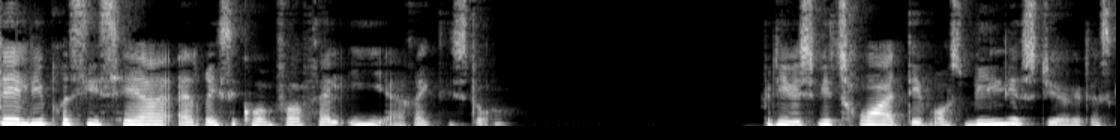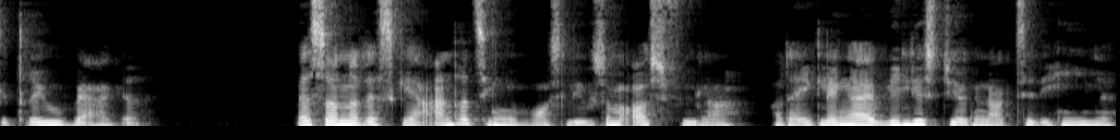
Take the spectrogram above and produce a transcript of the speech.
Det er lige præcis her, at risikoen for at falde i er rigtig stor. Fordi hvis vi tror, at det er vores viljestyrke, der skal drive værket, hvad så når der sker andre ting i vores liv, som også fylder, og der ikke længere er viljestyrke nok til det hele?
